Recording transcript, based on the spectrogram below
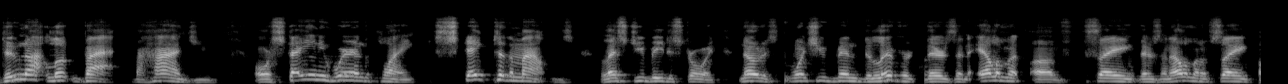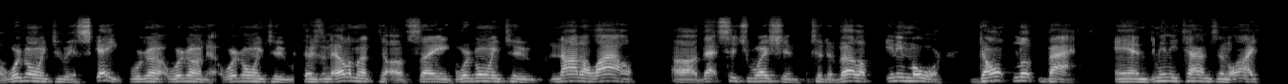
Do not look back behind you, or stay anywhere in the plain. Escape to the mountains." Lest you be destroyed. Notice once you've been delivered, there's an element of saying, there's an element of saying, we're going to escape. We're gonna we're going to, we're going to, there's an element of saying, we're going to not allow uh, that situation to develop anymore. Don't look back. And many times in life,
